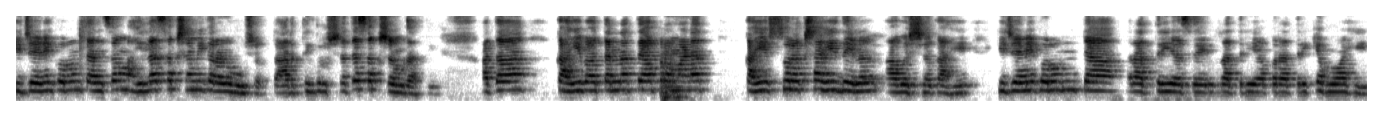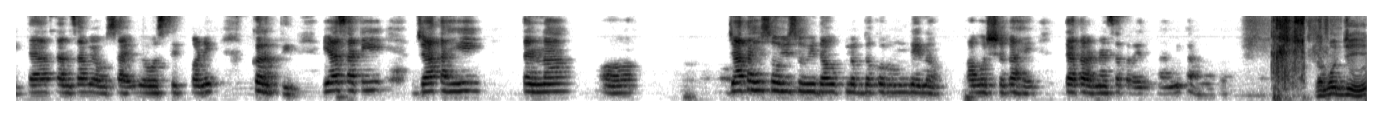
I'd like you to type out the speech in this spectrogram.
की जेणेकरून त्यांचं महिला सक्षमीकरण होऊ शकतं. आर्थिकदृष्ट्या त्या सक्षम राहतील. आता काही त्यांना त्या प्रमाणात काही सुरक्षाही देणं आवश्यक आहे. की जेणेकरून त्या रात्री असेल रात्री अपरात्री केव्हाही त्या त्यांचा व्यवसाय व्यवस्थितपणे करतील. यासाठी ज्या काही त्यांना ज्या काही सोयी सुविधा उपलब्ध करून देणं आवश्यक आहे त्या करण्याचा प्रयत्न आम्ही करणार आहोत. प्रमोदजी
